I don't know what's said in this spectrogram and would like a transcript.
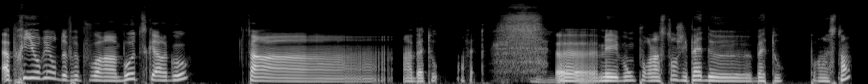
A priori, on devrait pouvoir un boat cargo. Enfin, un, un bateau, en fait. Euh, mais bon, pour l'instant, j'ai pas de bateau. Pour l'instant,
